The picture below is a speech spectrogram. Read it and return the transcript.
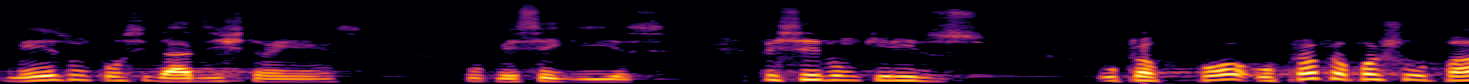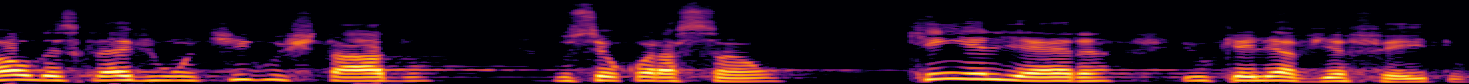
mesmo por cidades estranhas, o perseguias. Percebam, queridos, o próprio apóstolo Paulo descreve o antigo estado do seu coração, quem ele era e o que ele havia feito.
